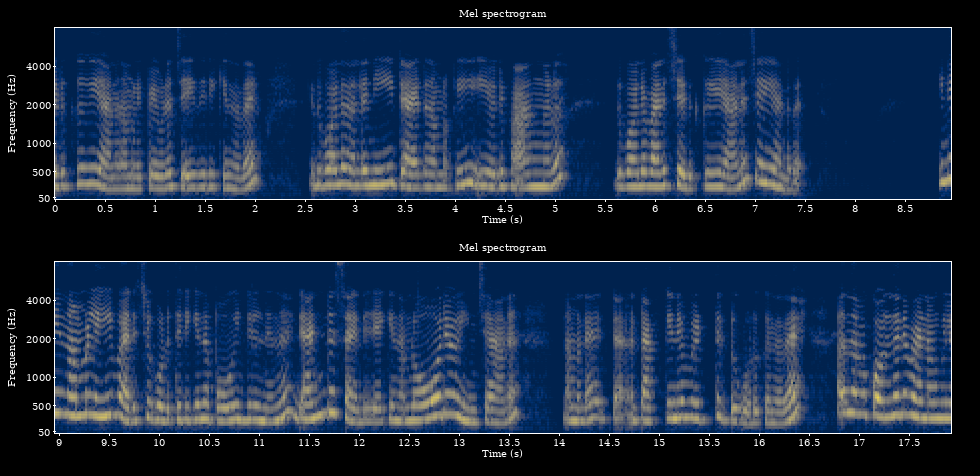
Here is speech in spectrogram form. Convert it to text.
എടുക്കുകയാണ് നമ്മളിപ്പോൾ ഇവിടെ ചെയ്തിരിക്കുന്നത്. ഇതുപോലെ നല്ല നീറ്റായിട്ട് നമുക്ക് ഈ ഒരു ഭാഗങ്ങൾ ഇതുപോലെ വരച്ചെടുക്കുകയാണ് ചെയ്യേണ്ടത്. ഇനി നമ്മൾ ഈ വരച്ച് കൊടുത്തിരിക്കുന്ന പോയിന്റിൽ നിന്ന് രണ്ട് സൈഡിലേക്ക് നമ്മൾ ഓരോ ഇഞ്ചാണ് നമ്മുടെ ടക്കിന് വിട്ടിട്ട് കൊടുക്കുന്നത്. അത് നമുക്ക് ഒന്നര വേണമെങ്കിൽ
